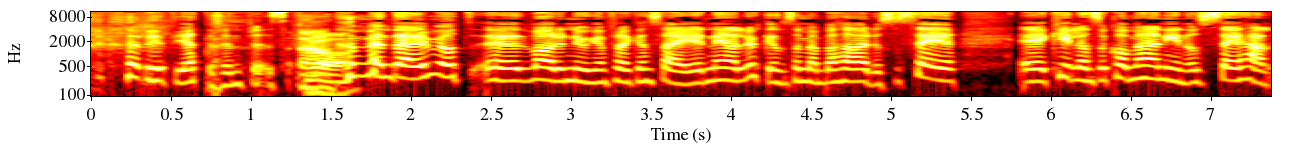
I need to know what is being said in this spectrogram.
det är ett jättefint pris. Ja. Men däremot eh, var det nog en Fröken Sverige, i den ena luckan som jag bara hörde så säger eh, killen så kommer han in och så säger han,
